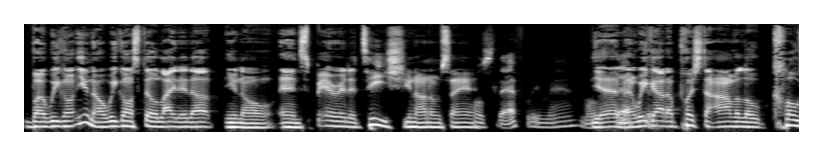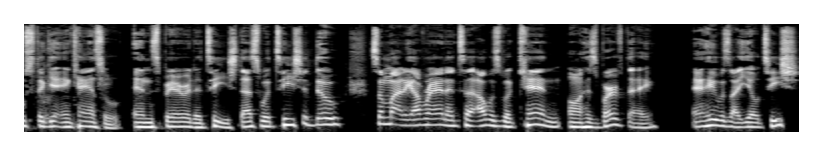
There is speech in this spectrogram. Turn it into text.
but we gonna, you know, we gonna still light it up, you know, in spirit of Tish. You know what I'm saying? Most definitely, man. Most yeah, man. We gotta push the envelope close to getting canceled in spirit of Tish. That's what Tish should do. Somebody I ran into, I was with Ken on his birthday, and he was like, "Yo, Tish,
